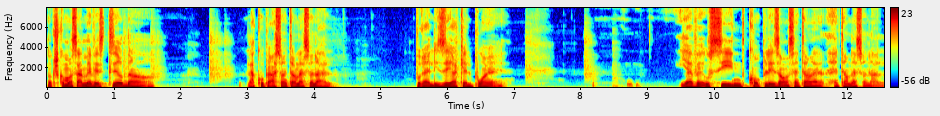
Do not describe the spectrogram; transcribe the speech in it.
Donc je commençais à m'investir dans la coopération internationale pour réaliser à quel point il y avait aussi une complaisance internationale.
